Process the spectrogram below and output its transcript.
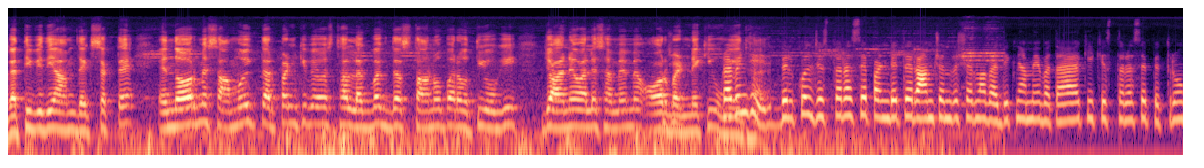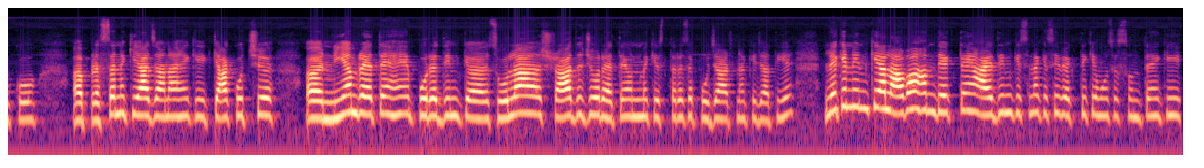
गतिविधियाँ हम देख सकते हैं। इंदौर में सामूहिक तर्पण की व्यवस्था लगभग दस स्थानों पर होती होगी जो आने वाले समय में और बढ़ने की उम्मीद है। जी बिल्कुल जिस तरह से पंडित रामचंद्र शर्मा वैदिक ने हमें बताया कि किस तरह से पितरों को प्रसन्न किया जाना है कि क्या कुछ नियम रहते हैं पूरे दिन सोलह श्राद्ध जो रहते हैं उनमें किस तरह से पूजा अर्चना की जाती है। लेकिन इनके अलावा हम देखते हैं आए दिन किसी ना किसी व्यक्ति के मुँह से सुनते हैं कि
